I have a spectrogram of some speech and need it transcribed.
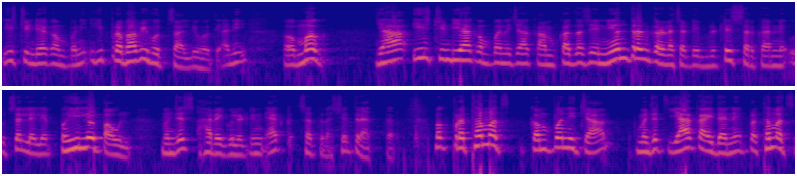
ईस्ट इंडिया कंपनी ही प्रभावी होत चालली होती. आणि मग ह्या ईस्ट इंडिया कंपनीच्या कामकाजाचे नियंत्रण करण्यासाठी ब्रिटिश सरकारने उचललेले पहिले पाऊल म्हणजेच हा रेग्युलेटिंग ॲक्ट सतराशे त्र्याहत्तर. मग प्रथमच कंपनीच्या म्हणजेच या कायद्याने प्रथमच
